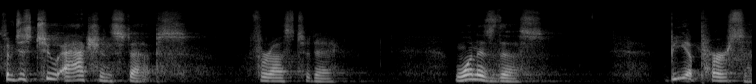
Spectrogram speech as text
So, just two action steps for us today. One is this be a person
